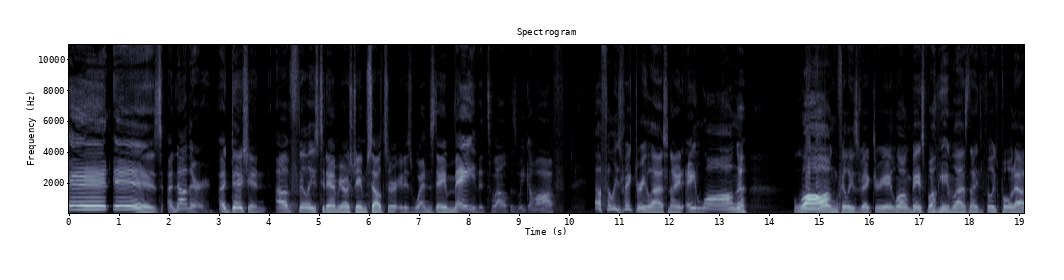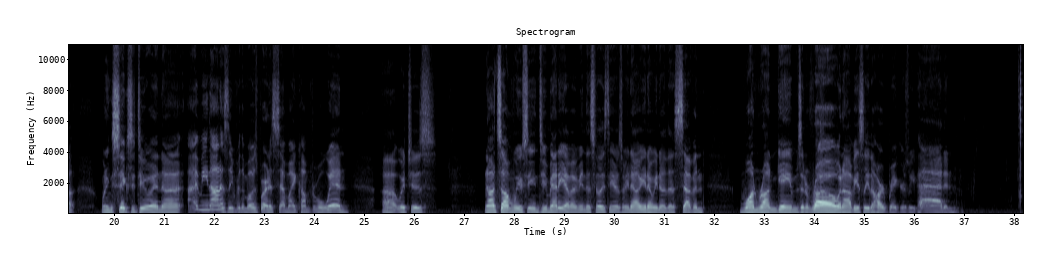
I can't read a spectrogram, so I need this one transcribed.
It is another edition of Phillies Today. I'm your host, James Seltzer. It is Wednesday, May the 12th, as we come off a Phillies victory last night. A long, long Phillies victory, a long baseball game last night. The Phillies pulled out, winning 6 to 2. And uh, I mean, honestly, for the most part, a semi comfortable win, uh, which is not something we've seen too many of. I mean, this Phillies team, as we know, you know, we know the seven one run games in a row, and obviously the heartbreakers we've had. And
